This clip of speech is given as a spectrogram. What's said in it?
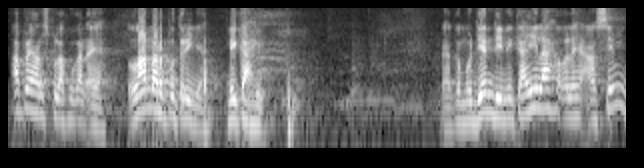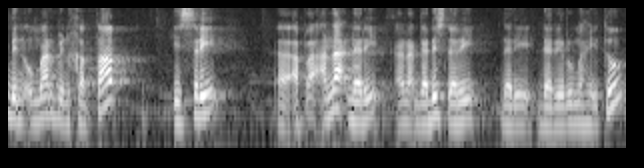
Apa yang harus kulakukan ayah? Lamar putrinya, nikahi. Nah, kemudian dinikahilah oleh Asim bin Umar bin Khattab, istri eh, apa anak dari anak gadis dari dari dari rumah itu.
